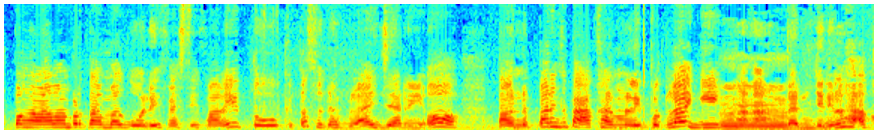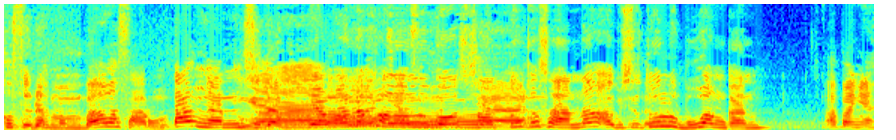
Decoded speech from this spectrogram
pengalaman pertama gue di festival itu kita sudah belajar nih oh tahun depan kita akan meliput lagi dan jadilah aku sudah membawa sarung tangan Iya. sudah Yang membawa mana kalau lu bawa sepatu ke sana abis itu lu buang kan apanya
